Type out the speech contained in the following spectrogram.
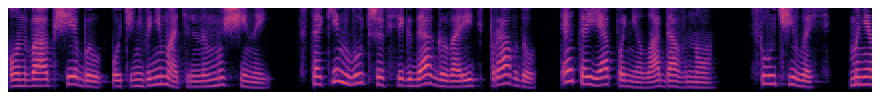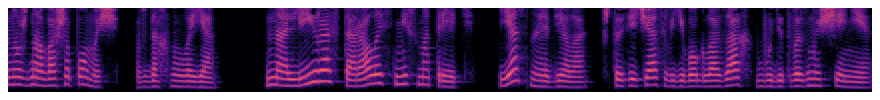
Он вообще был очень внимательным мужчиной. С таким лучше всегда говорить правду, это я поняла давно. Случилось. Мне нужна ваша помощь, вздохнула я. На Лира старалась не смотреть. Ясное дело, что сейчас в его глазах будет возмущение.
